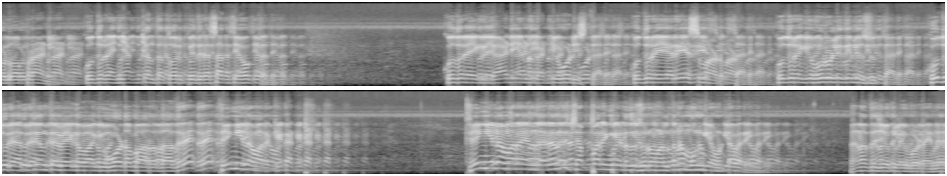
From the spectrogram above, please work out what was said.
ಓಡುವ ಪ್ರಾಣಿ, ಕುದುರೆ ಅಂತ ತೋರಿಪಿದ್ರೆ ಸತ್ಯ ಹೋಗ್ತದೆ. ಕುದುರೆಗೆ ಗಾಡಿಯನ್ನು ಕಟ್ಟಿ ಓಡಿಸ್ತಾರೆ, ಕುದುರೆಯ ರೇಸ್ ಮಾಡುತ್ತಾರೆ, ಕುದುರೆಗೆ ಹುರುಳಿ ತಿನ್ನಿಸುತ್ತಾರೆ, ಕುದುರೆ ಅತ್ಯಂತ ವೇಗವಾಗಿ ಓಡಬಾರದಾದ್ರೆ ತೆಂಗಿನ ಮರಕ್ಕೆ ಕಟ್ಟ. ತೆಂಗಿನ ಮರ ಎಂದರೆ ಚಪ್ಪರಿಂಗ್ ಹಿಡಿದು ಶುರು ಮಾಡ್ತಾನೆ, ಮುಂಗೆ ಉಂಟವರೆ ನನತ ಜೋಕ್ಲೆ ಬೋಡೈನ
